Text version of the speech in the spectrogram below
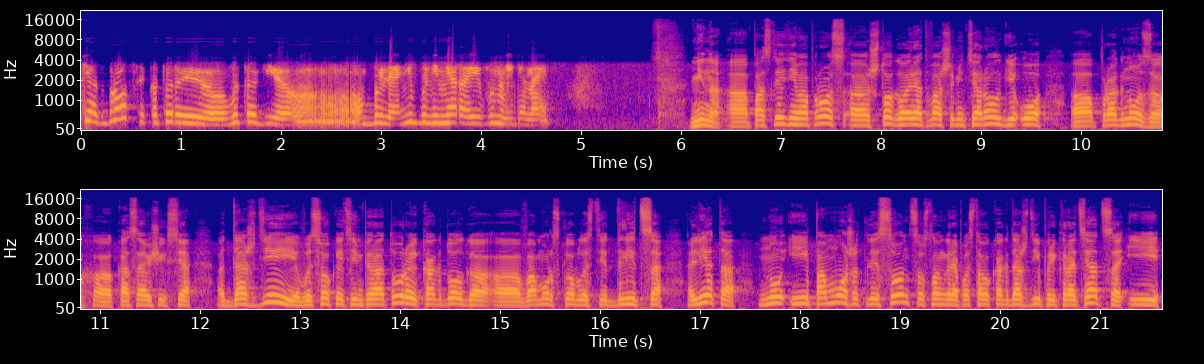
те сбросы, которые в итоге э, были, они были мерой вынужденной. Нина, а последний вопрос. А что говорят ваши метеорологи о а, прогнозах, касающихся дождей, высокой температуры, как долго в Амурской области длится лето, ну и поможет ли солнце, условно говоря, после того, как дожди прекратятся и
